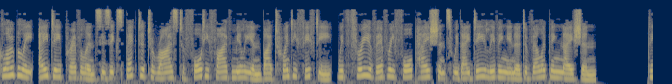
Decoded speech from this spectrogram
Globally, AD prevalence is expected to rise to 45 million by 2050, with three of every four patients with AD living in a developing nation. The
